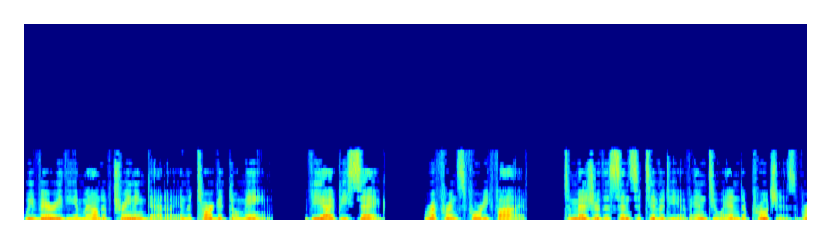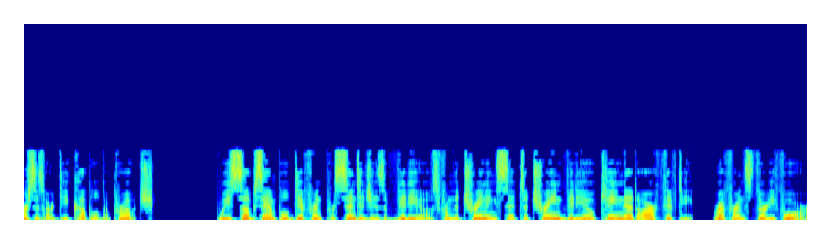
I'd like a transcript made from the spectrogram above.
We vary the amount of training data in the target domain, VIP seg, reference 45, to measure the sensitivity of end to end approaches versus our decoupled approach. We subsample different percentages of videos from the training set to train video KNet R50, reference 34.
